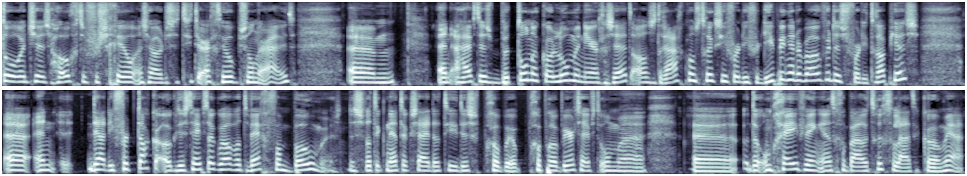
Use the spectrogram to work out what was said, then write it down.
torentjes, hoogteverschil en zo. Dus het ziet er echt heel bijzonder uit. Ehm, en hij heeft dus betonnen kolommen neergezet als draagconstructie voor die verdiepingen erboven. Dus voor die trapjes. Eh, en eh, ja, die vertakken ook. Dus het heeft ook wel wat weg van bomen. Dus wat ik net ook zei, dat hij dus gepro- geprobeerd heeft om eh, de omgeving en het gebouw terug te laten komen. Ja.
